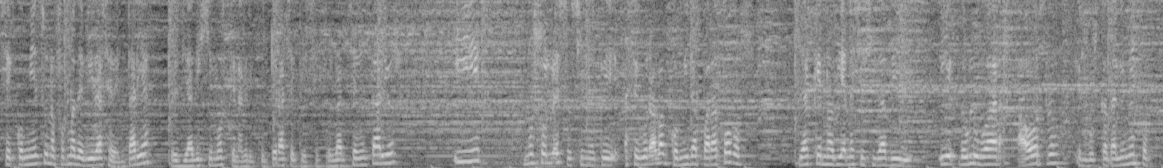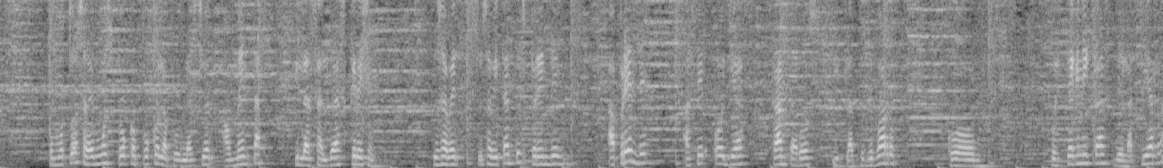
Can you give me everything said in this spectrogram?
se comienza una forma de vida sedentaria, pues ya dijimos que la agricultura hace que se fueran sedentarios y no solo eso, sino que aseguraban comida para todos, ya que no había necesidad de ir de un lugar a otro en busca de alimento. Como todos sabemos, poco a poco la población aumenta y las aldeas crecen. Sus, habitantes aprenden hacer ollas cántaros y platos de barro con pues técnicas de la tierra,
